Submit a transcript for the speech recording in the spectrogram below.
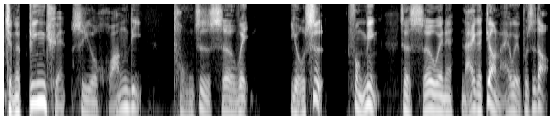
整个兵权是由皇帝统治十二位，有事。奉命，这十二位呢，哪一个调哪一位不知道？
